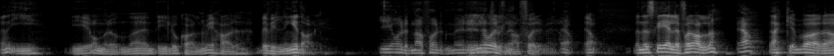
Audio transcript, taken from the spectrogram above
men i de områdene, de lokalene vi har bevilgning i dag. I ordna former. I ordna former, ja. Ja. Men det skal gjelde for alle. Ja. Det er ikke bare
